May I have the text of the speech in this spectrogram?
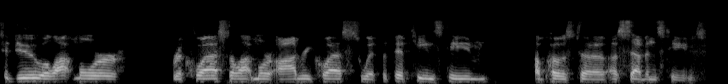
to do, a lot more requests, a lot more odd requests with the 15s team opposed to a sevens teams.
